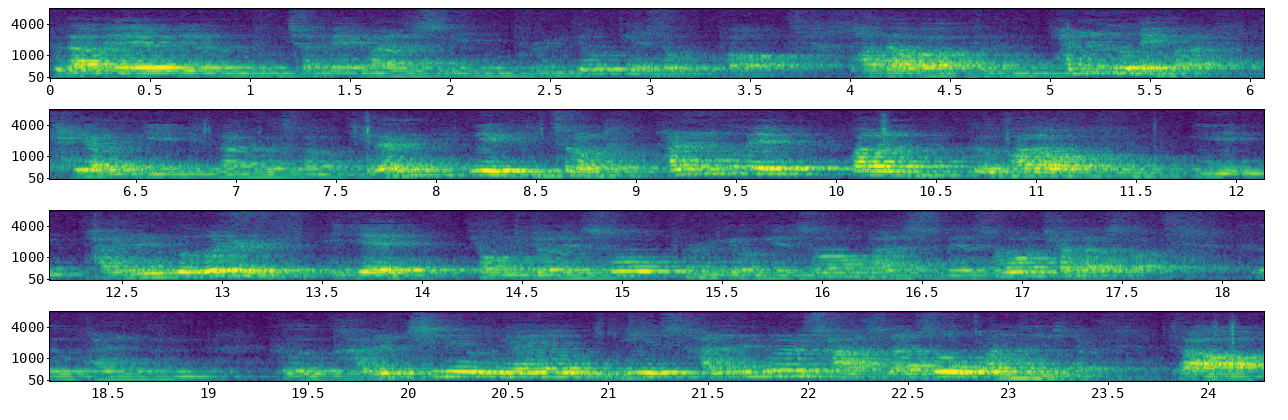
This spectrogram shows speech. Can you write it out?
그 다음에 우리는 부처님의 말씀인 불경에서부터 바다와 같은 밝음에 관한 태양이 빛나는 것처럼 태양의 빛처럼 밝음에 관한 그 바다와 같은 이 밝음을 이제 경전에서 불경에서 말씀에서 찾아서 그 밝은 그 가르침에 의하여 우리의 삶을 사슬해서 완성시켜. 자,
